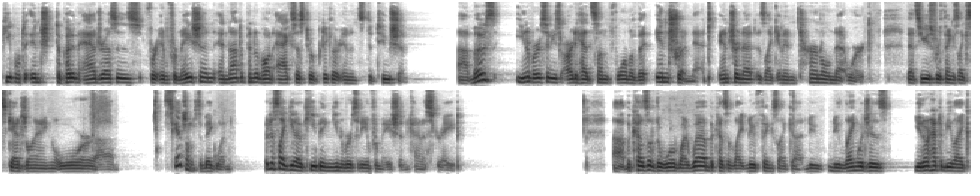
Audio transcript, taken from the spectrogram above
people to, int- to put in addresses for information and not depend upon access to a particular institution. Uh, most universities already had some form of an intranet. Intranet is like an internal network that's used for things like scheduling or uh, scheduling is a big one, but just like you know keeping university information kind of straight. Uh, because of the World Wide Web, because of like new things like uh, new new languages, you don't have to be like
